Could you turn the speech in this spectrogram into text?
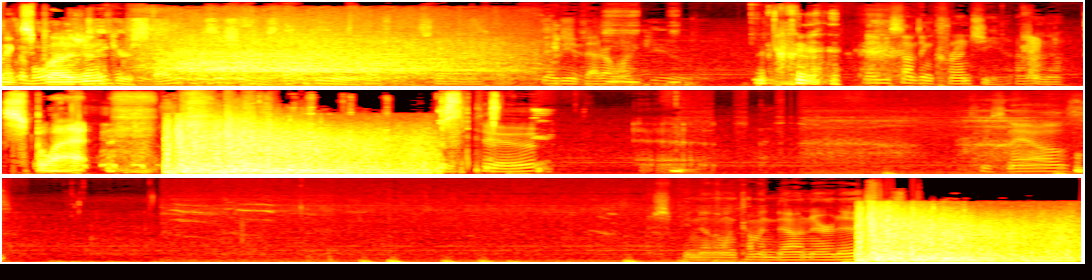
click the board and explosion. take your starting positions. Thank Maybe a better one. Maybe something crunchy. I don't know. splat. Two. Uh, two snails. Should be another one coming down. There it is.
